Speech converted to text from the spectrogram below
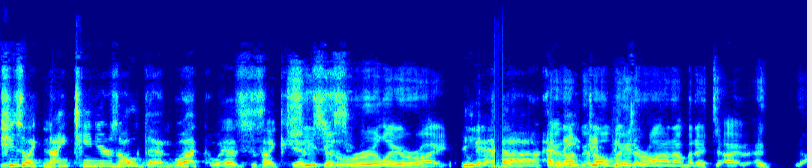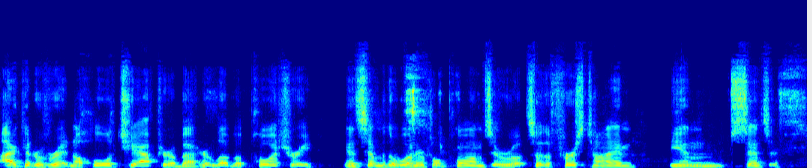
she's like 19 years old then. What? It's just like she could just, really write. Yeah, and, and I'm gonna later on. I'm gonna. I, I, I could have written a whole chapter about her love of poetry and some of the wonderful poems I wrote. So the first time in since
